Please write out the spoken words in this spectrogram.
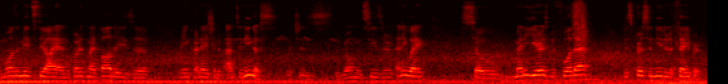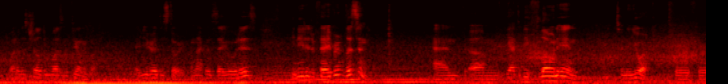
more than meets the eye. And according to my father, he's a reincarnation of Antoninus, which is the Roman Caesar. Anyway, so many years before that, this person needed a favor. One of his children wasn't feeling well. Have you heard the story. I'm not going to say who it is. He needed a favor. Listen. And um, he had to be flown in to New York for, for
